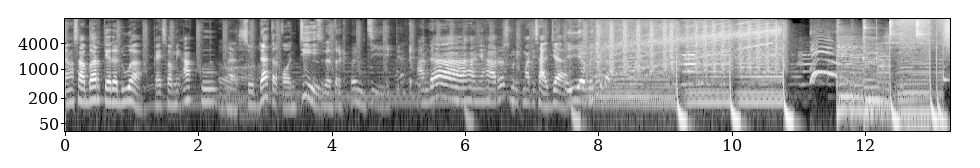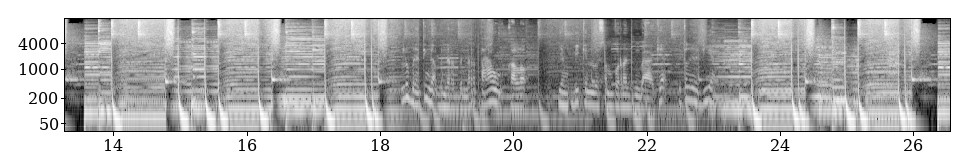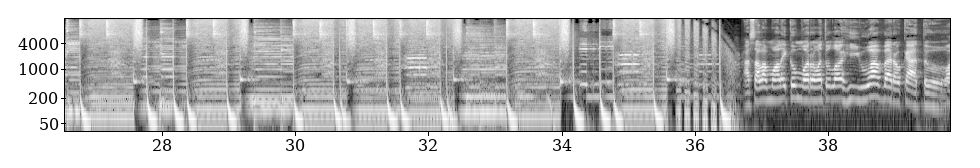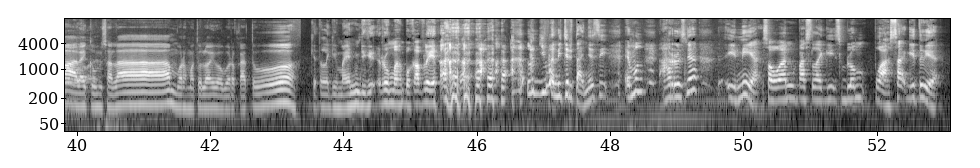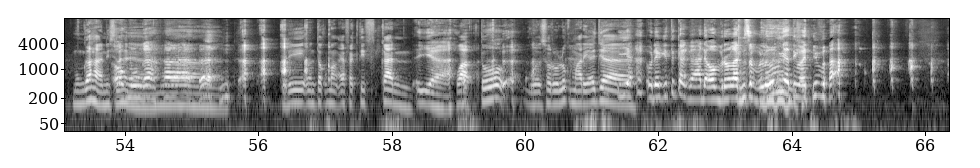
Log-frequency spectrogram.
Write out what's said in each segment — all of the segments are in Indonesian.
Yang sabar tiada dua, kayak suami aku. Oh. Nah, sudah terkunci. Sudah terkunci. Anda hanya harus menikmati saja. iya betul. Lu berarti nggak bener-bener tahu kalau yang bikin lu sempurna dan bahagia itu adalah dia. Assalamualaikum warahmatullahi wabarakatuh. Waalaikumsalam warahmatullahi wabarakatuh. Kita lagi main di rumah bokap lu ya. lu gimana ceritanya sih? Emang harusnya ini ya sowan pas lagi sebelum puasa gitu ya? Munggahan Oh, istilahnya. munggahan. Munggahan. Jadi untuk mengefektifkan Iya. waktu, gue suruh lu kemari aja. Iya, udah gitu kagak ada obrolan sebelumnya tiba-tiba.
